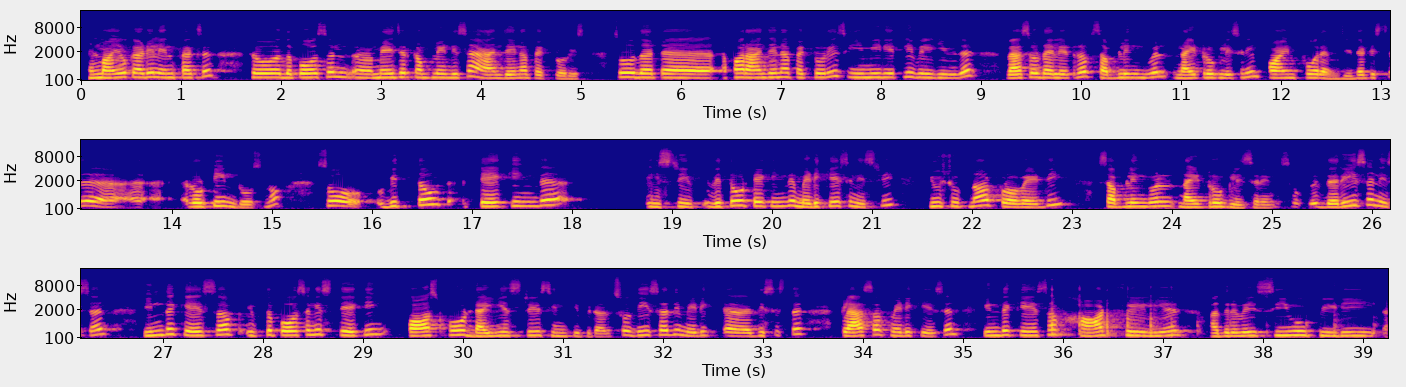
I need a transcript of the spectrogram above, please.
in myocardial infarction so the person uh, major complaint is angina pectoris. So that uh, for angina pectoris he immediately will give the vasodilator of sublingual nitroglycerin 0.4 mg. That is the uh, routine dose no? So without taking the history without taking the medication history you should not provide the sublingual nitroglycerin. So the reason is that in the case of if the person is taking phosphodiesterase inhibitor so these are the medic uh, this is the class of medication in the case of heart failure otherwise copd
